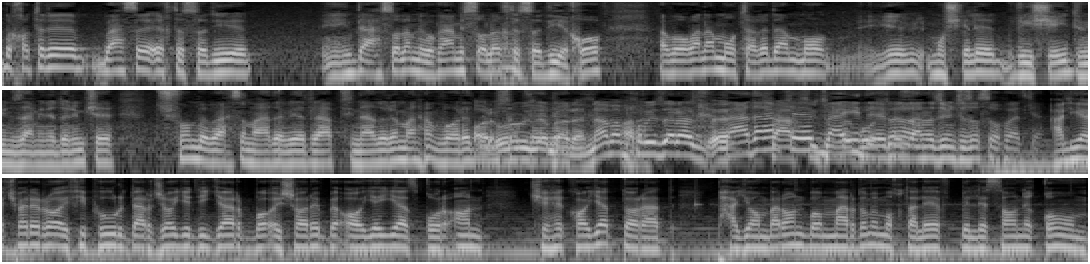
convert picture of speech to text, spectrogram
به خاطر بحث اقتصادی این ده سالم نگاه کنم همین سال اقتصادیه خب؟ و واقعا هم معتقدم ما یه مشکل ریشه ای تو این زمینه داریم که چون به بحث مهدویت ربطی نداره منم وارد آره بعدا نه من می‌خوام یه از بعدا که بعیده بزن راجع این چیزا صحبت کرد. علی اکبر رائفی پور در جای دیگر با اشاره به آیه از قرآن که حکایت دارد پیامبران با مردم مختلف به لسان قوم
